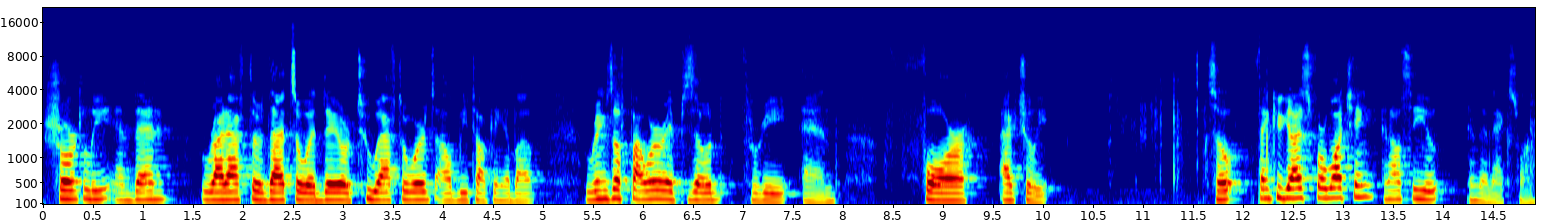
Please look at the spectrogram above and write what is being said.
shortly, and then right after that, so a day or two afterwards, I'll be talking about Rings of Power episode 3 and 4 actually. So thank you guys for watching and I'll see you in the next one.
